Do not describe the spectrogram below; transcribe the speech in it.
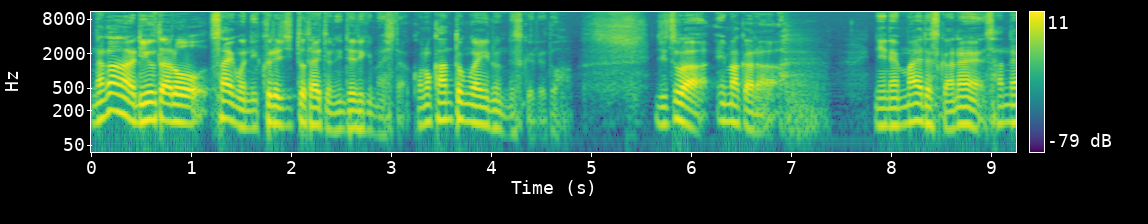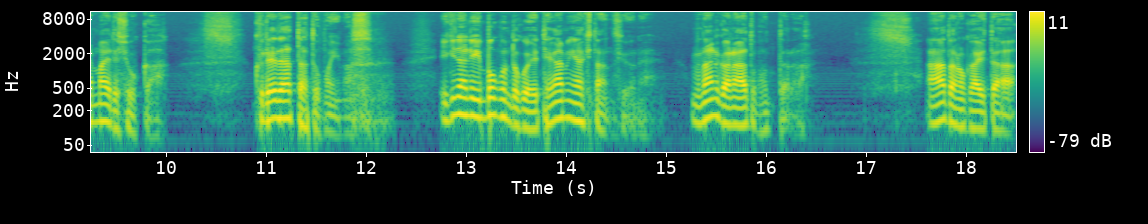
中川龍太郎最後にクレジットタイトルに出てきましたこの監督がいるんですけれど実は今から2年前ですかね3年前でしょうか。暮れだったと思います。いきなり僕のとこへ手紙が来たんですよね。何かなと思ったら「あなたの書いた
